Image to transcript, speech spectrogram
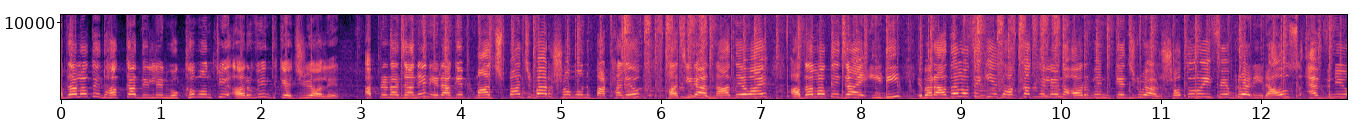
আদালতে ধাক্কা দিল্লির মুখ্যমন্ত্রী অরবিন্দ কেজরিওয়ালের। আপনারা জানেন, এর আগে পাঁচ পাঁচবার সমন পাঠালেও হাজিরা না দেওয়ায় আদালতে যায় ইডি। এবার আদালতে গিয়ে ধাক্কা খেলেন অরবিন্দ কেজরিওয়াল। সতেরোই ফেব্রুয়ারি রাউজ অ্যাভিনিউ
